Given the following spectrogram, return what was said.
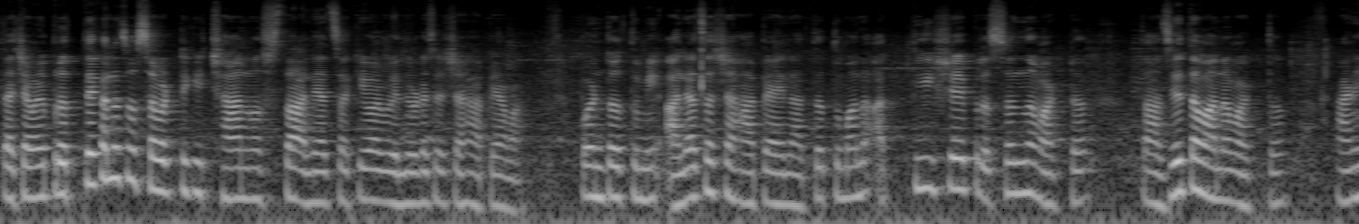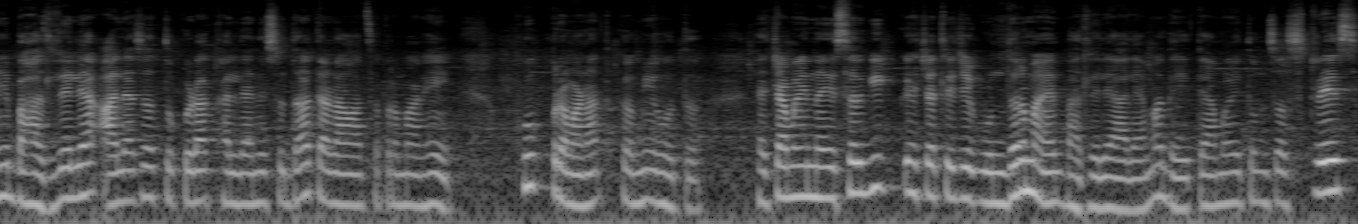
त्याच्यामुळे प्रत्येकालाच असं वाटतं की छान मस्त आल्याचा किंवा वेलदोड्याचा चहा प्यावा. पण जर तुम्ही आल्याचा चहा प्यायला तर तुम्हाला अतिशय प्रसन्न वाटतं ताजेतवानं वाटतं आणि भाजलेल्या आल्याचा तुकडा खाल्ल्याने सुद्धा तणावाचं प्रमाण हे खूप प्रमाणात कमी होतं. ह्याच्यामुळे नैसर्गिक ह्याच्यातले जे गुणधर्म आहेत भाजलेल्या आल्यामध्ये त्यामुळे तुमचा स्ट्रेस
